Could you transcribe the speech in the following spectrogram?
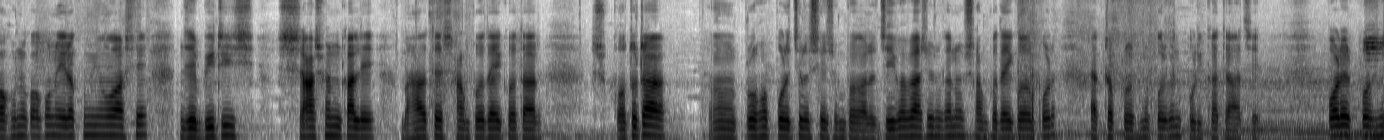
কখনো কখনো এরকমইও আসে যে ব্রিটিশ শাসনকালে ভারতের সাম্প্রদায়িকতার কতটা প্রভাব পড়েছিল সে সম্পর্কে আলো, যেইভাবে আসুন কেন সাম্প্রদায়িকতার উপর একটা প্রশ্ন করবেন, পরীক্ষাতে আছে। পরের প্রশ্ন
